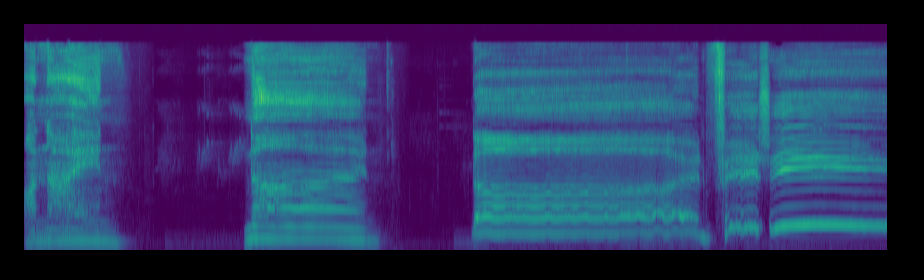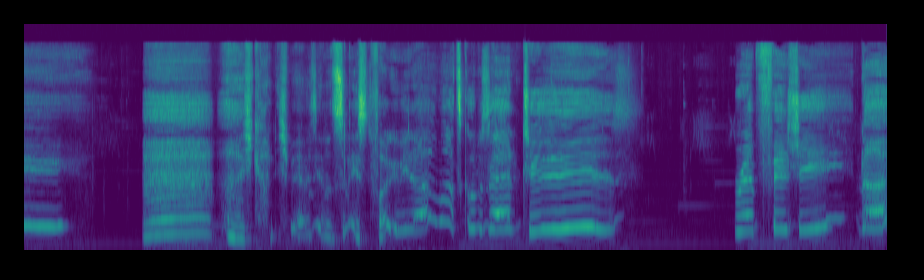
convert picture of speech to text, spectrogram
Oh nein. Nein. Nein. Fischi. Ich kann nicht mehr. Wir sehen uns zur nächsten Folge wieder. Macht's gut, bis dann. Tschüss. Rip Fischi. Nein.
